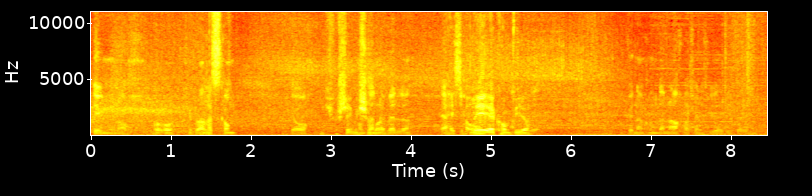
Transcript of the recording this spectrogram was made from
Irgendwo noch. Oh oh, ich hab Ach, Angst. kommt. Ja, Ich verstecke mich kommt schon mal. Welle. Ja, ich auch. Nee, er kommt wieder. Okay, dann kommt danach wahrscheinlich wieder die Welle.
